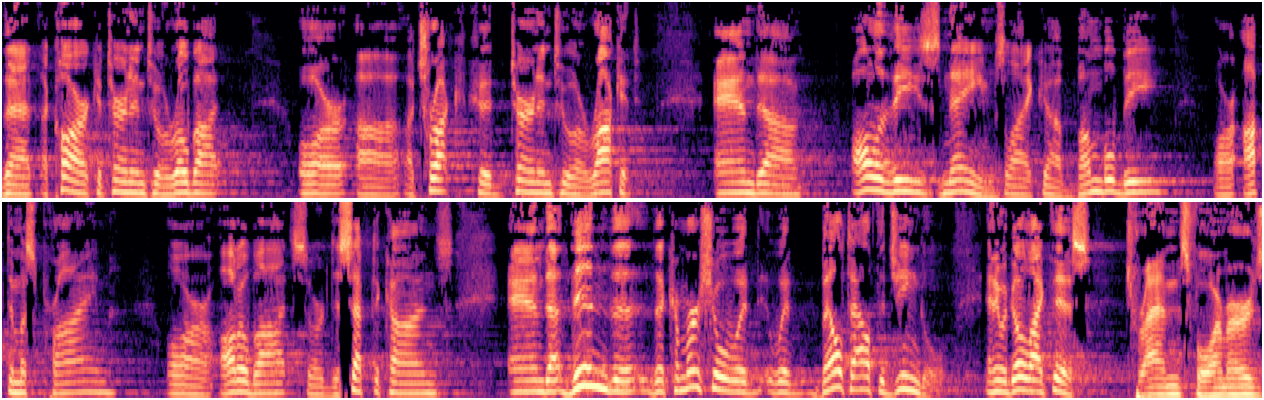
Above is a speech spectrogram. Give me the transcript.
that a car could turn into a robot or uh, a truck could turn into a rocket. And uh, all of these names, like uh, Bumblebee or Optimus Prime or Autobots or Decepticons, and uh, then the, the commercial would, would belt out the jingle, and it would go like this Transformers,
